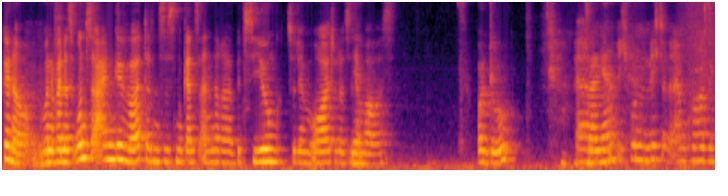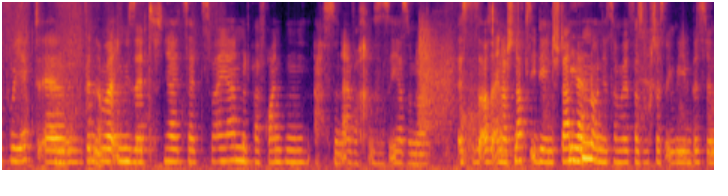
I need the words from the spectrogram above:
Genau. Mhm. Und wenn es uns allen gehört, dann ist es eine ganz andere Beziehung zu dem Ort oder zu ja. dem Haus. Und du? Ähm, ich wohne nicht in einem Co-Housing-Projekt, äh, bin aber irgendwie seit, ja, seit zwei Jahren mit ein paar Freunden, ach, es sind einfach, es ist eher so eine, es ist aus einer Schnapsidee entstanden ja. und jetzt haben wir versucht, das irgendwie ein bisschen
